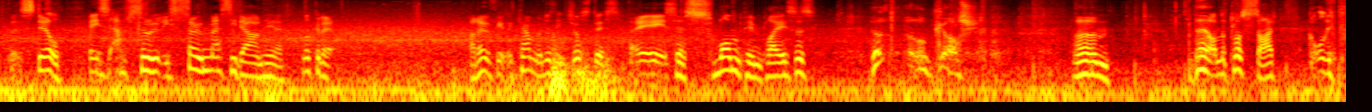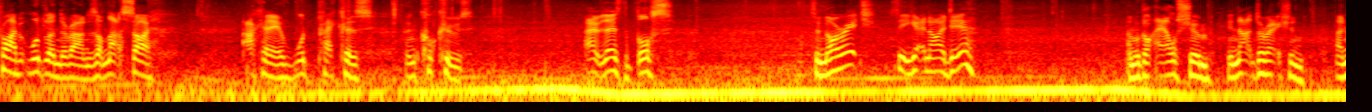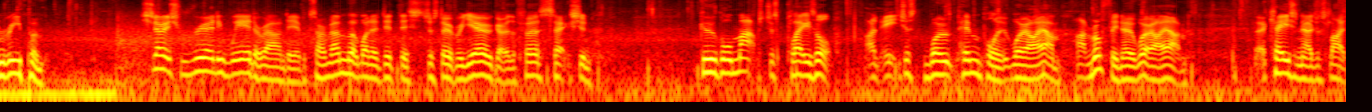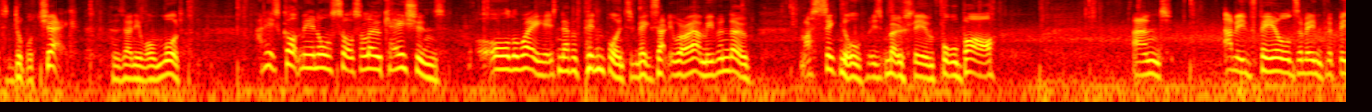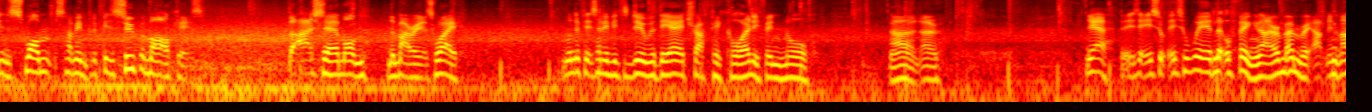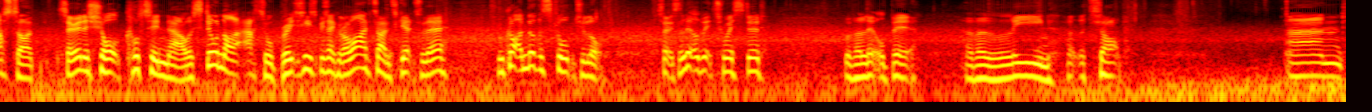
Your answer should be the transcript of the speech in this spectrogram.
but still, it's absolutely so messy down here. Look at it. I don't think the camera does it justice. It's a swamp in places. Oh gosh. Um, but on the plus side, got all this private woodland around us on that side. I can hear woodpeckers and cuckoos. Oh, there's the bus to Norwich, so you get an idea. And we've got Aylsham in that direction and Reepham. You know, it's really weird around here because I remember when I did this just over a year ago, the first section, Google Maps just plays up and it just won't pinpoint where I am. I roughly know where I am. But occasionally I just like to double check, as anyone would. And it's got me in all sorts of locations all the way. It's never pinpointed me exactly where I am, even though my signal is mostly in full bar. And I'm in fields, I'm in flipping swamps, I'm in flipping supermarkets. But actually, I'm on the Marriott's Way. I wonder if it's anything to do with the air traffic or anything, or I don't know. Yeah, it's, it's, it's a weird little thing, and I remember it happening last time. So, in a short cut in now, we're still not at Attlebridge, it seems to be taking a lifetime to get to there. We've got another sculpture, look. So, it's a little bit twisted, with a little bit of a lean at the top. And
